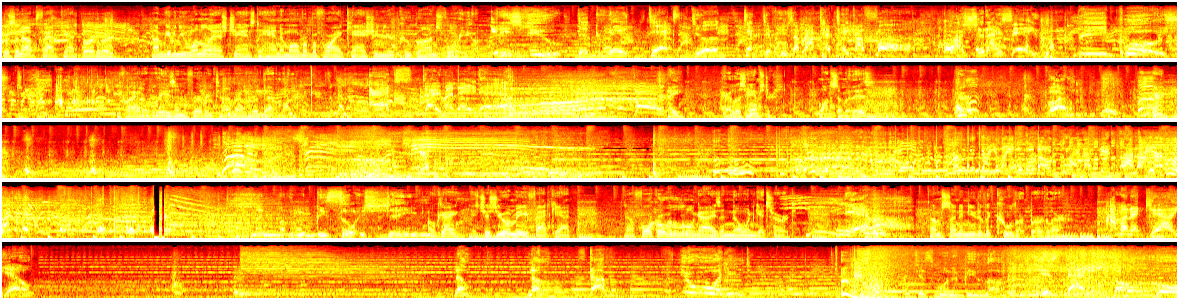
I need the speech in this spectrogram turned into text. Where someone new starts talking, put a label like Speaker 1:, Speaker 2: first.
Speaker 1: Listen up, Fat Cat Burglar. I'm giving you one last chance to hand him over before I cash in your coupons for you.
Speaker 2: It is you, the great Dex Dogtective, who's about to take a fall. Or should I say, be pushed.
Speaker 1: If I had a raisin for every time I've heard that one.
Speaker 2: Exterminator!
Speaker 1: Hey, hairless hamsters. Want some of this?
Speaker 2: My mother would be so ashamed.
Speaker 1: Okay, it's just you and me, Fat Cat. Now fork over the little guys and no one gets hurt.
Speaker 2: Never!
Speaker 1: I'm sending you to the cooler, burglar.
Speaker 2: I'm gonna kill you! No! No! Stop! You wouldn't! I just want to be loved. Is that so wrong?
